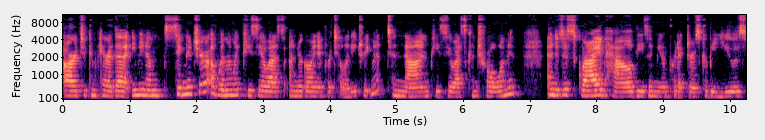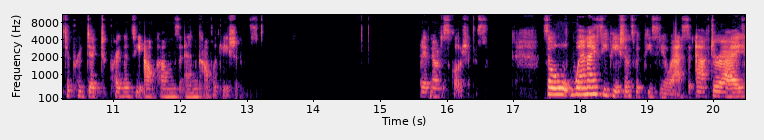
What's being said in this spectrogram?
are to compare the immunome signature of women with PCOS undergoing infertility treatment to non-PCOS control women, and to describe how these immune predictors could be used to predict pregnancy outcomes and complications. I have no disclosures. So when I see patients with PCOS, after I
